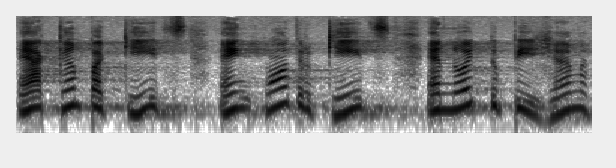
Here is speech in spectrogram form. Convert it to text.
é a Campa Kids, é Encontro Kids, é Noite do Pijama,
